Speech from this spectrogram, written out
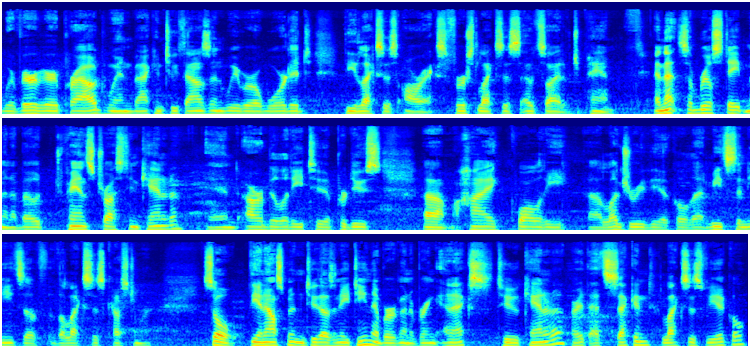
We're very, very proud when back in 2000 we were awarded the Lexus RX, first Lexus outside of Japan. And that's a real statement about Japan's trust in Canada and our ability to produce um, a high quality uh, luxury vehicle that meets the needs of the Lexus customer. So the announcement in 2018 that we're going to bring NX to Canada, right? That second Lexus vehicle,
